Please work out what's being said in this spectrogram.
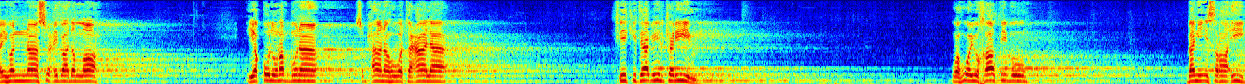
أيها الناس عباد الله يقول ربنا سبحانه وتعالى في كتابه الكريم وهو يخاطب بني إسرائيل.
